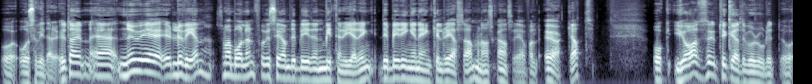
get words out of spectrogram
och, och så vidare. Utan eh, nu är Löfven som har bollen, får vi se om det blir en mittenregering. Det blir ingen enkel resa men hans chanser är i alla fall ökat. Och jag tycker att det vore roligt att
